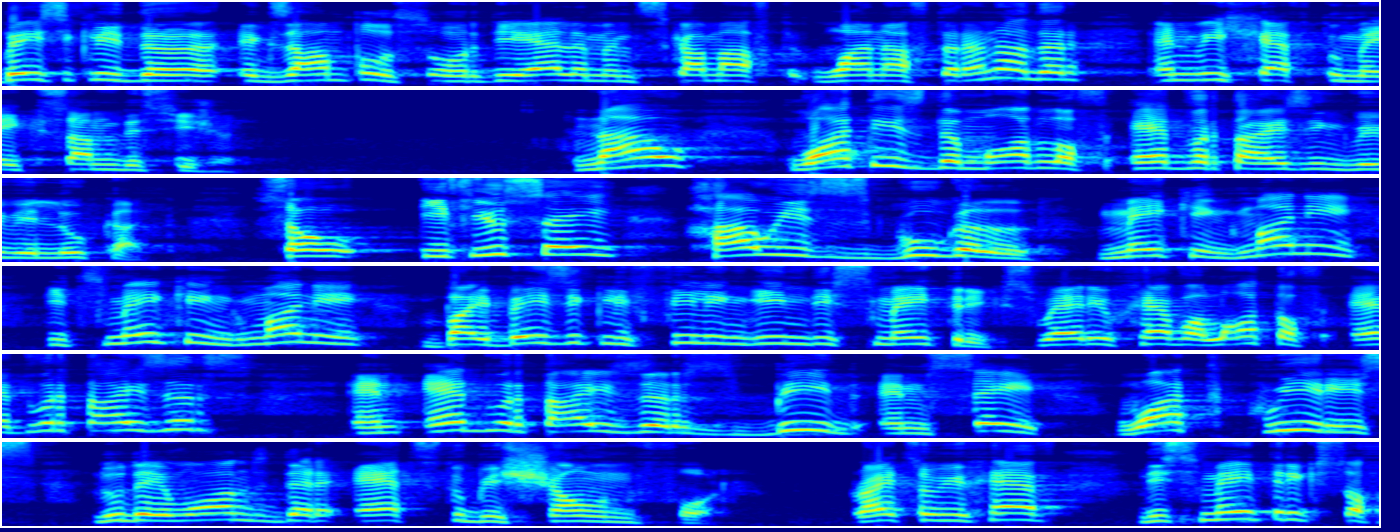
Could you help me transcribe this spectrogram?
basically the examples or the elements come after one after another and we have to make some decision. Now, what is the model of advertising we will look at? So if you say, how is Google making money? It's making money by basically filling in this matrix where you have a lot of advertisers and advertisers bid and say what queries do they want their ads to be shown for, right? So you have this matrix of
